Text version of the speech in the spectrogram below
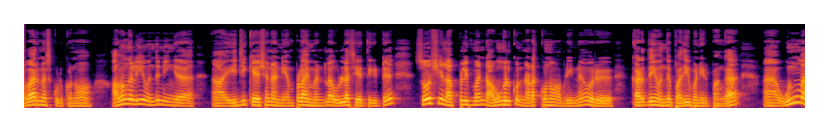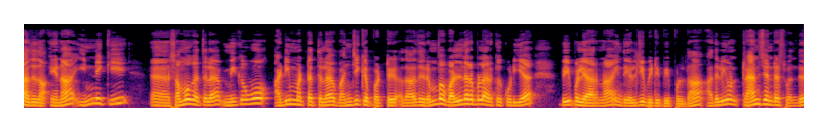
அவேர்னஸ் கொடுக்கணும். அவங்களையும் வந்து நீங்கள் எஜுகேஷன் அண்ட் எம்ப்ளாய்மெண்ட்டில் உள்ளே சேர்த்துக்கிட்டு சோஷியல் அப்ளிமெண்ட் அவங்களுக்கும் நடக்கணும் அப்படின்னு ஒரு கருத்தையும் வந்து பதிவு பண்ணியிருப்பாங்க. உண்மை அதுதான். ஏன்னா இன்றைக்கி சமூகத்தில் மிகவும் அடிமட்டத்தில் வஞ்சிக்கப்பட்டு அதாவது ரொம்ப வல்னரபுளாக இருக்கக்கூடிய பீப்புள் யாருன்னா இந்த எல்ஜிபிடி பீப்புள் தான். அதுலேயும் டிரான்ஸ்ஜெண்டர்ஸ் வந்து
